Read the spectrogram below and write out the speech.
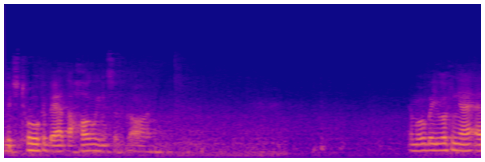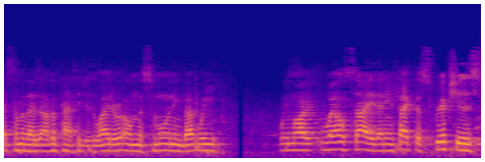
which talk about the holiness of God. And we'll be looking at, at some of those other passages later on this morning, but we, we might well say that in fact the scriptures,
